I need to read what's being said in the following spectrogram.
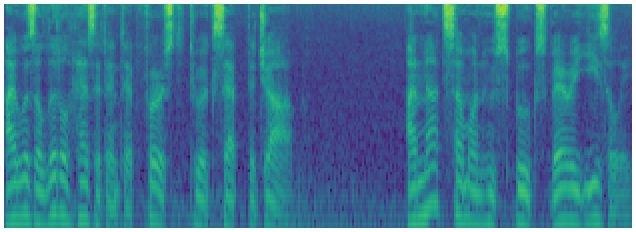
I was a little hesitant at first to accept the job. I'm not someone who spooks very easily,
